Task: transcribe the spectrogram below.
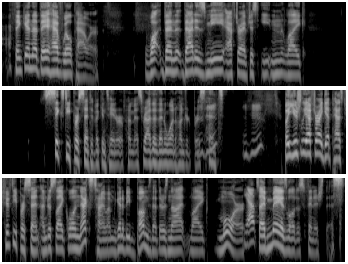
thinking that they have willpower what then that is me after i've just eaten like 60% of a container of hummus rather than 100% mm-hmm. Mm-hmm. But usually after i get past 50% i'm just like well next time i'm gonna be bummed that there's not like more Yep. so i may as well just finish this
